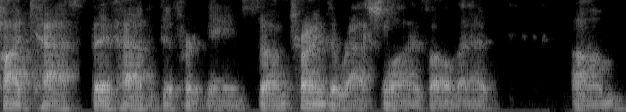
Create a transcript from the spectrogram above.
podcast that have different names. So I'm trying to rationalize all that. Um,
